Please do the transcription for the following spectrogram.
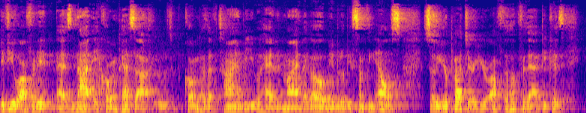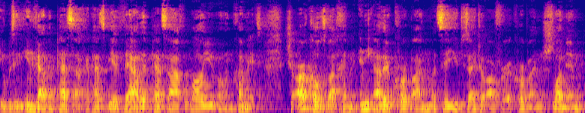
if you offered it as not a korban pesach, it was a korban pesach time, but you had in mind like, oh, maybe it'll be something else, so you're pater, you're off the hook for that because it was an invalid pesach. It has to be a valid pesach while you own chametz. Sha'ar kol zvachim, any other korban, let's say you decide to offer a korban shlamim,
